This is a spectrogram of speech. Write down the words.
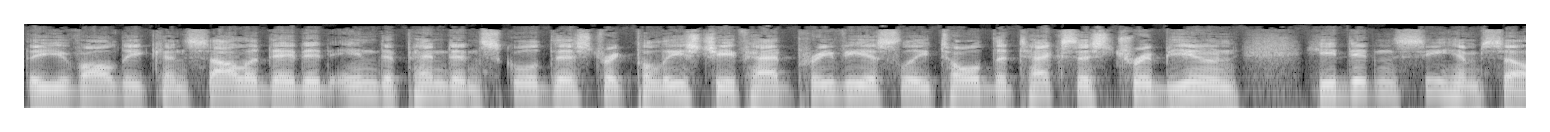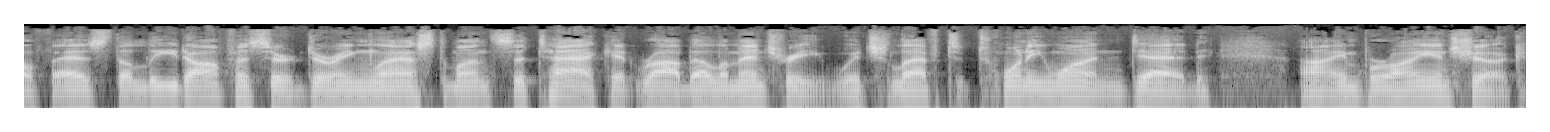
The Uvalde Consolidated Independent School District Police Chief had previously told the Texas Tribune he didn't see himself as the lead officer during last month's attack at Robb Elementary, which left 21 dead. I'm Brian Shook.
